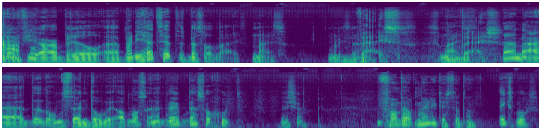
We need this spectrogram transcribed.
geen giornato. VR-bril. eh, maar die headset is best wel nice, nice moet ik zeggen. Wijs. Nice. onwijs. Ja, nou, ja, dat ondersteunt Dolby Atmos en het werkt best wel goed. Dus ja, Van welk merk is dat dan? Xbox.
